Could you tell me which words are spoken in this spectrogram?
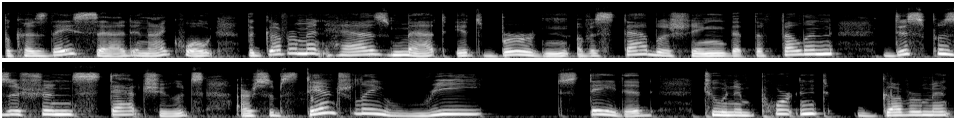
because they said, and I quote, the government has met its burden of establishing that the felon disposition statutes are substantially restated to an important government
